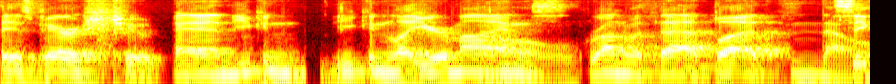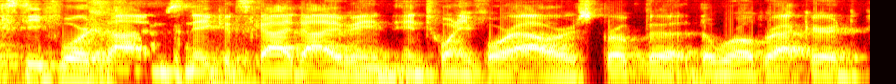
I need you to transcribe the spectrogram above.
his parachute and you can you can let your minds No. run with that but No. 64 times naked skydiving in 24 hours broke the the world record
